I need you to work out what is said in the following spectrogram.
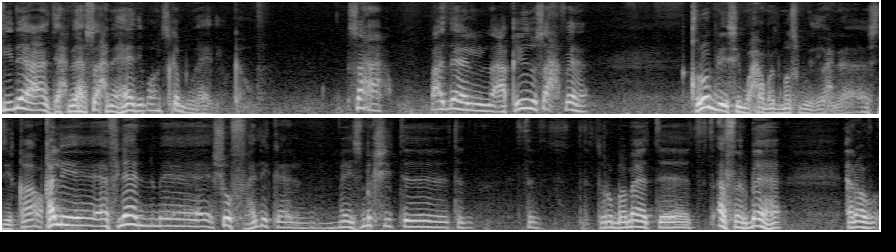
لا عادي إحنا صحنا هذه ما نكملوا هذه. صح بعدها العقيد وصح فيها. قرب لي سي محمد مصمودي وإحنا أصدقاء. قال لي فلان شوف هذيك ما يلزمكش ربما تتأثر بها. راهو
